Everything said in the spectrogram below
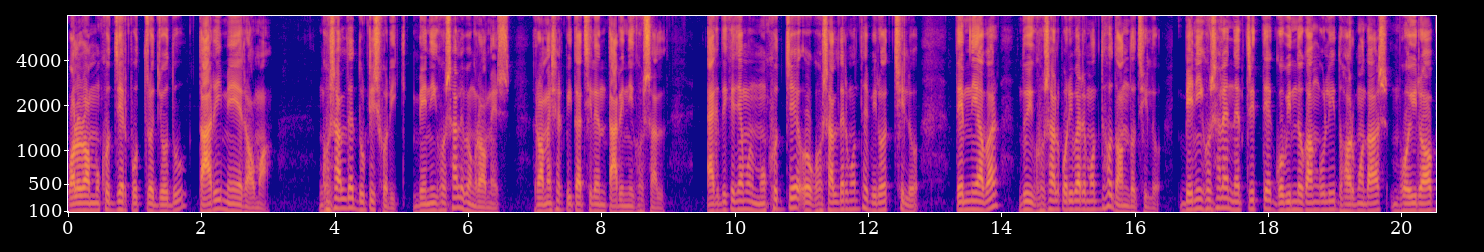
বলরাম মুখুজ্জের পুত্র যদু, তারই মেয়ে রমা। ঘোষালদের দুটি শরিক বেনি ঘোষাল এবং রমেশ। রমেশের পিতা ছিলেন তারিণী ঘোষাল। একদিকে যেমন মুখুজ্জে ও ঘোষালদের মধ্যে বিরোধ ছিল, তেমনি আবার দুই ঘোষাল পরিবারের মধ্যেও দ্বন্দ্ব ছিল। বেনি ঘোষালের নেতৃত্বে গোবিন্দ গাঙ্গুলি, ধর্মদাস, ভৈরব,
